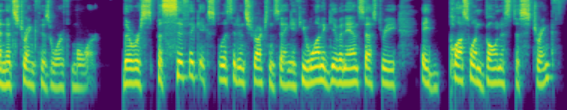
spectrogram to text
and that strength is worth more. There were specific explicit instructions saying if you want to give an ancestry a plus one bonus to strength,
